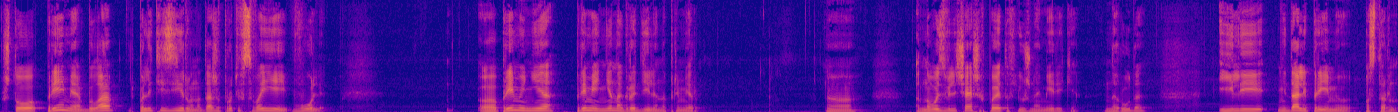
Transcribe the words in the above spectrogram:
что премия была политизирована даже против своей воли. Э, премию не, премии не наградили, например, э, одного из величайших поэтов Южной Америки, Неруда, Или не дали премию Пастер...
